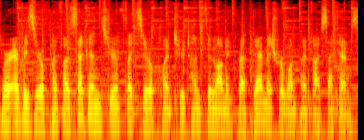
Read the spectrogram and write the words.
where every 0.5 seconds you inflict 0.2 times demonic breath damage for 1.5 seconds.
